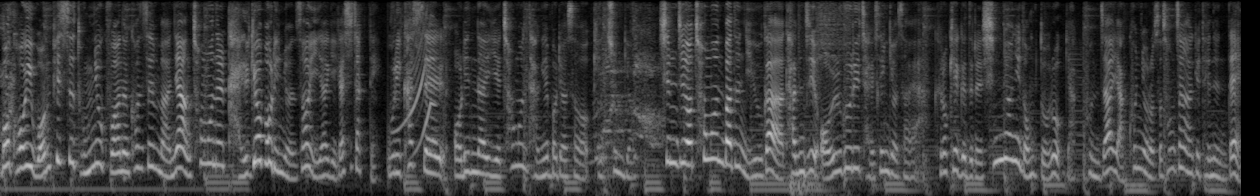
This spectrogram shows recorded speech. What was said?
뭐 거의 원피스 동료 구하는 컨셉 마냥 청혼을 갈겨버리면서 이야기가 시작돼. 우리 카셀 어린 나이에 청혼 당해버려서 개충격. 심지어 청혼받은 이유가 단지 얼굴이 잘생겨서야. 그렇게 그들은 10년이 넘도록 약혼자, 약혼녀로서 성장하게 되는데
